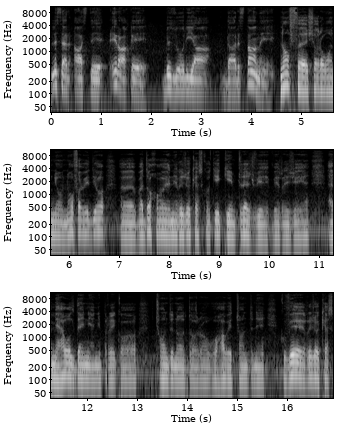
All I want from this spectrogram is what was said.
لسر آست عراقه بزوریا دارستانه. نوف شاروانیو نوف ویدیو بدا خو یعنی رجو کس کوت یک گیم ترج وی وی رجه امه هول دین یعنی پریکو چوندنو دارو و هاو چوندنه کو وی رجو کس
